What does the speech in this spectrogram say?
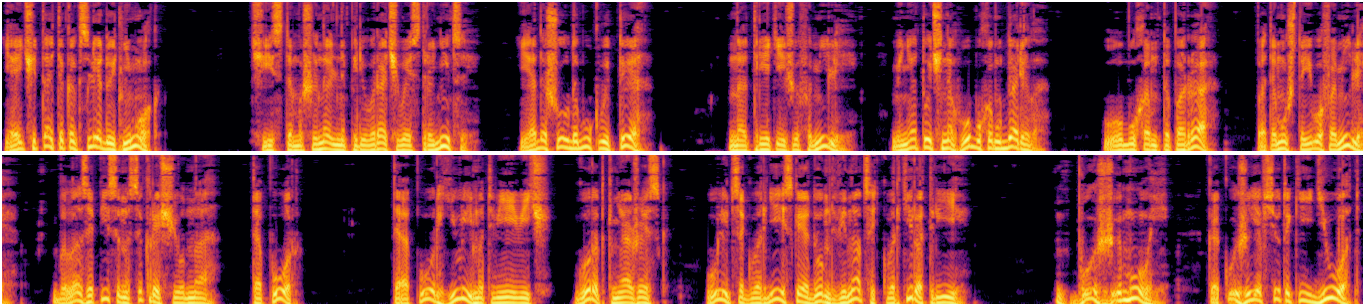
Я и читать-то как следует не мог. Чисто машинально переворачивая страницы, я дошел до буквы «Т». На третьей же фамилии меня точно обухом ударило. Обухом топора, потому что его фамилия была записана сокращенно «Топор». Топор Юрий Матвеевич, город Княжеск, улица Гвардейская, дом 12, квартира 3. Боже мой, какой же я все-таки идиот!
